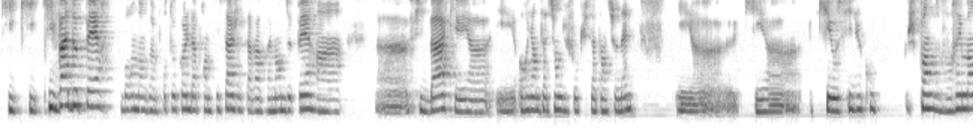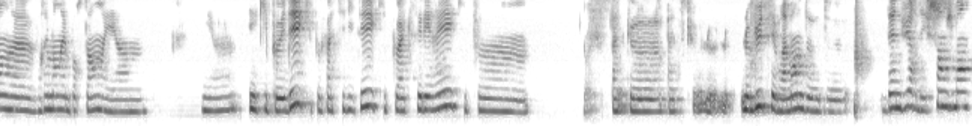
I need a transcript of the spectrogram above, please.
qui, qui, qui, va de pair, bon, dans un protocole d'apprentissage, ça va vraiment de pair un euh, feedback et, euh, et, orientation du focus attentionnel et euh, qui, euh, qui est aussi du coup, je pense, vraiment, euh, vraiment important et, et, et, qui peut aider, qui peut faciliter, qui peut accélérer, qui peut parce que, parce que le, le, but, c'est vraiment d'induire de, d'induire des changements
